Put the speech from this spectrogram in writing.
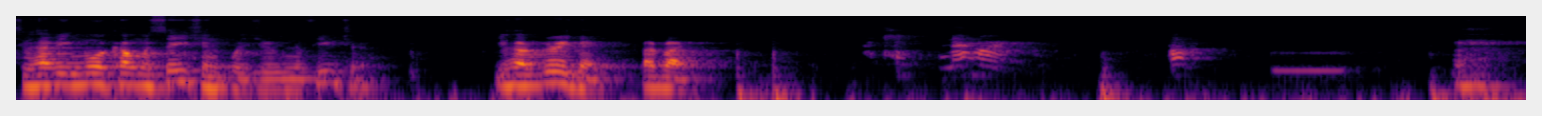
to having more conversations with you in the future. You have a great day. Bye bye. Okay, no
